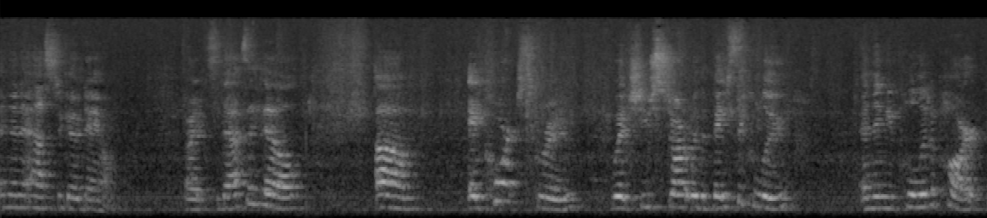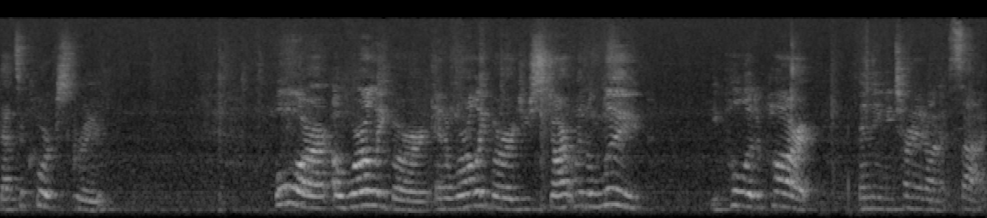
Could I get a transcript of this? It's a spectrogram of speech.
and then it has to go down. All right, so that's a hill. Um, a corkscrew, which you start with a basic loop and then you pull it apart. That's a corkscrew or a whirly bird. And a whirly bird, you start with a loop, you pull it apart, and then you turn it on its side.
